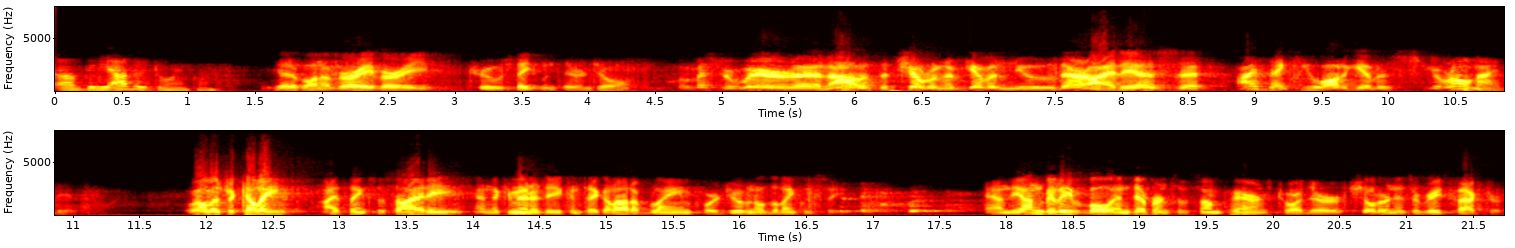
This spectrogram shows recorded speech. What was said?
of the other delinquents. You hit upon a very, very true statement there, Joel. Well, Mr. Weir, uh, now that the children have given you their ideas, uh, I think you ought to give us your own ideas. Well, Mr. Kelly, I think society and the community can take a lot of blame for juvenile delinquency. And the unbelievable indifference of some parents toward their children is a great factor.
